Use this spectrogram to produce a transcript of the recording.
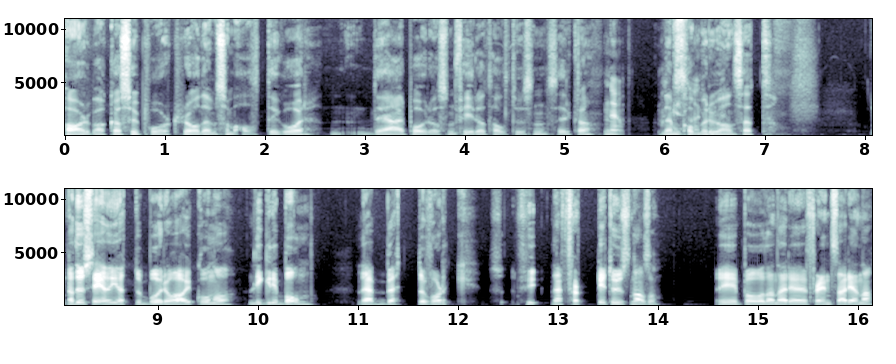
hardbakka supportere og dem som alltid går. Det er på Åråsen 4500 cirka. Ja. Dem kommer uansett. Ja, du ser jo Gøteborg og AIK nå. Ligger i bånn. Det er bøttefolk. Det er 40 000, altså. På den der Friends Arena.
